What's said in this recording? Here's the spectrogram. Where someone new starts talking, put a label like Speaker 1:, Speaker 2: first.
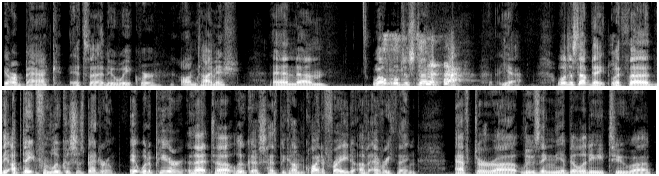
Speaker 1: We are back. It's a new week. We're on time ish. And, um, well, we'll just, uh, yeah. We'll just update with uh, the update from Lucas's bedroom. It would appear that uh, Lucas has become quite afraid of everything after uh, losing the ability to uh,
